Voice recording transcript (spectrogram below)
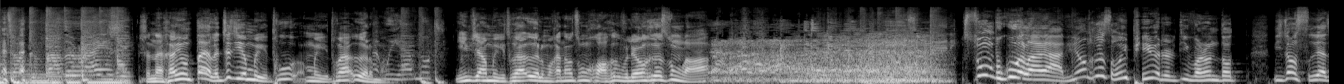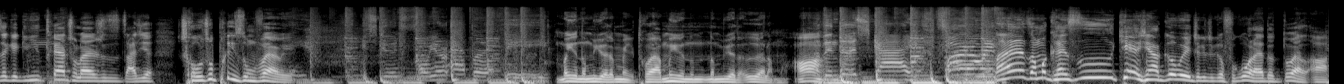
是呢，还用带了这件美图美团饿了么？你们家美团饿了么还能从黄河两河送了啊？送不过来呀！两河稍微偏远点的地方，让你到你这搜呀，再给给你弹出来是咋的？超出配送范围。没有那么远的美团，没有那么那么远的饿了么啊！来，咱们开始看一下各位这个这个发过来的段子啊。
